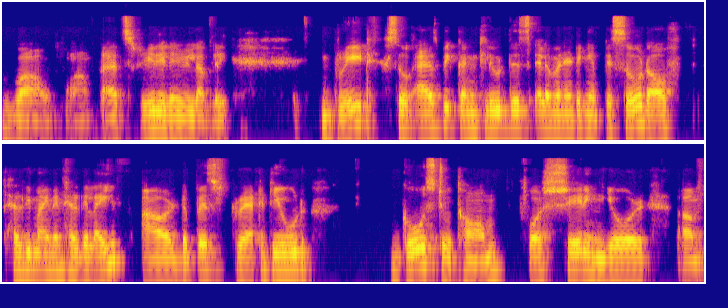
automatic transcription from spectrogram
Wow, wow, that's really, really lovely. Great. So, as we conclude this illuminating episode of Healthy Mind and Healthy Life, our deepest gratitude goes to Thom for sharing your um,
